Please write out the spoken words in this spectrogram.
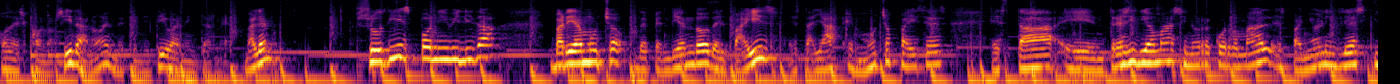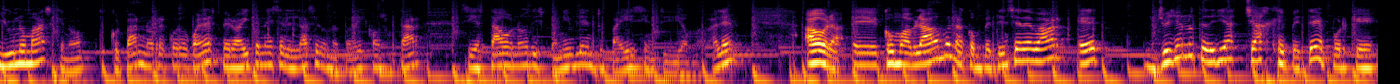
o desconocida, ¿no? En definitiva, en Internet, ¿vale? Su disponibilidad Varía mucho dependiendo del país, está ya en muchos países, está en tres idiomas, si no recuerdo mal, español, inglés y uno más, que no, disculpad, no recuerdo cuál es, pero ahí tenéis el enlace donde podéis consultar si está o no disponible en tu país y en tu idioma, ¿vale? Ahora, eh, como hablábamos, la competencia de bar es, yo ya no te diría chat GPT, porque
